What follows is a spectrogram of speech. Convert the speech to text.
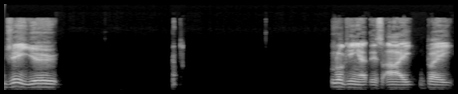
GU, looking at this A, B,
